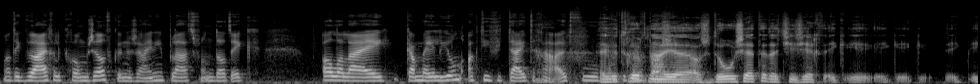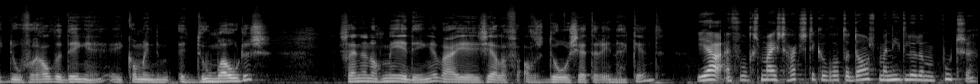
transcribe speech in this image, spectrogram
Want ik wil eigenlijk gewoon mezelf kunnen zijn, in plaats van dat ik allerlei chameleon-activiteiten ga uitvoeren. Even terug naar je als doorzetter, dat je zegt: ik, ik, ik, ik, doe vooral de dingen. Ik kom in de het do-modus. Zijn er nog meer dingen waar je jezelf als doorzetter in herkent? Ja, en volgens mij is het hartstikke Rotterdams, maar niet lullen maar poetsen.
